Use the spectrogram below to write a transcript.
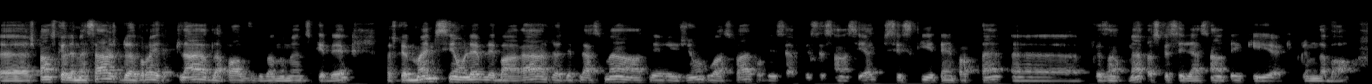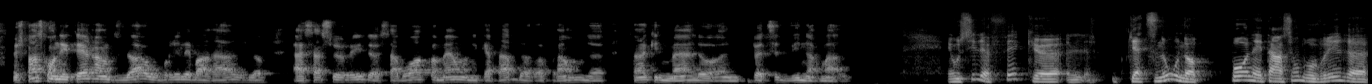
Euh, je pense que le message devrait être clair de la part du gouvernement du Québec, parce que même si on lève les barrages, le déplacement entre les régions doit se faire pour des services essentiels, puis c'est ce qui est important euh, présentement, parce que c'est la santé qui, euh, qui prime d'abord. Mais je pense qu'on était rendu là à ouvrir les barrages, à s'assurer de savoir comment on est capable de reprendre tranquillement une petite vie normale. Et aussi le fait que Gatineau n'a pas l'intention de rouvrir, euh,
